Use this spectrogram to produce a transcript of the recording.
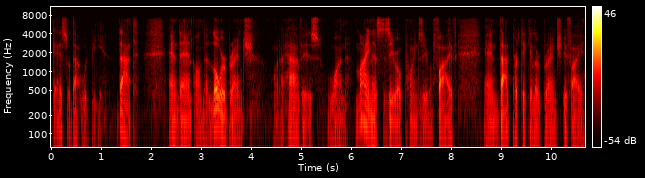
Okay, so that would be that. And then on the lower branch, what I have is 1 minus 0.05. And that particular branch, if I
